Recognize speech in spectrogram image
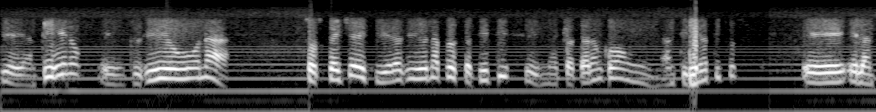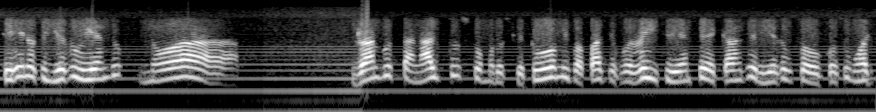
de antígeno, eh, inclusive hubo una sospecha de que hubiera sido una prostatitis, eh, me trataron con antibióticos, eh, el antígeno siguió subiendo, no a rangos tan altos como los que tuvo mi papá, que fue reincidente de cáncer y eso provocó su muerte.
